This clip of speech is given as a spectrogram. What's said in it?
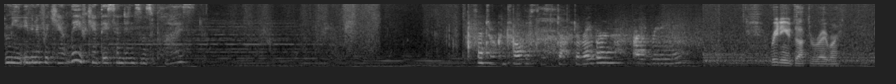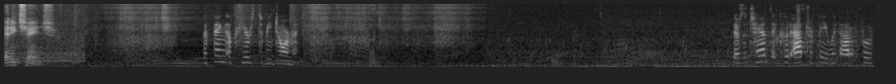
I mean, even if we can't leave, can't they send in some supplies? Central Control, this is Dr. Rayburn. Are you reading me? Reading you, Dr. Rayburn. Any change? The thing appears to be dormant. There's a chance it could atrophy without a food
